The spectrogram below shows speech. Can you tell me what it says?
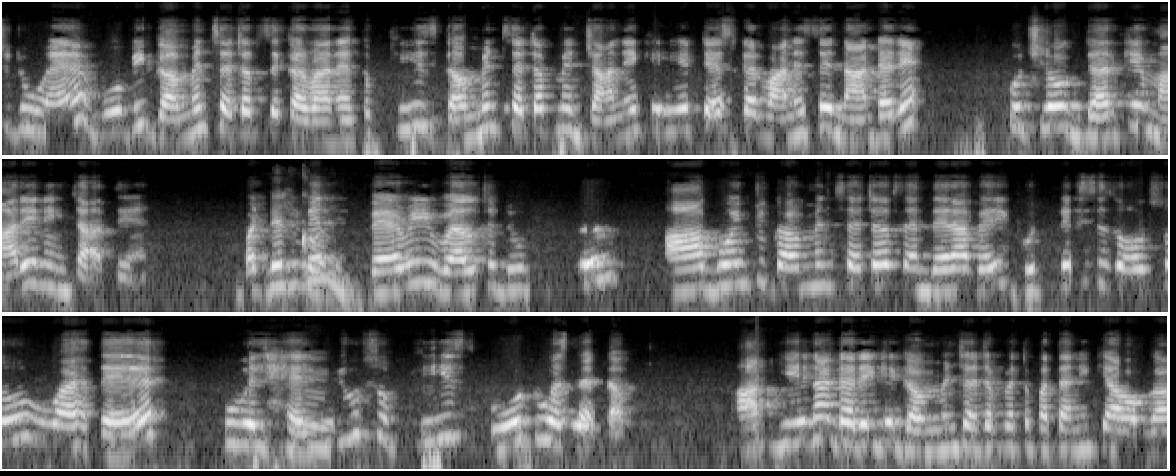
टू डू हैं वो भी गवर्नमेंट सेटअप से करवा रहे हैं तो प्लीज़ गवर्नमेंट सेटअप में जाने के लिए टेस्ट करवाने से ना डरें कुछ लोग डर के मारे नहीं जाते हैं बिल्कुल। Even very well to do people are going to government setups and there are very good places also who are there who will help Hmm. you so please go to a setup आप ये ना डरे कि गवर्नमेंट सेटअप में तो पता नहीं क्या होगा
